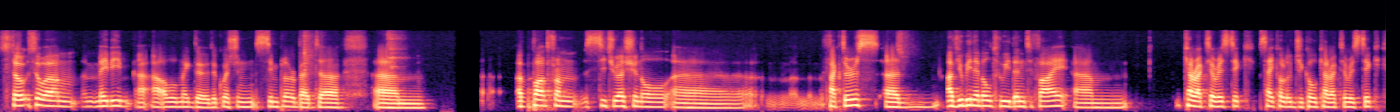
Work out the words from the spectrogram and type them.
so, so um, maybe uh, I will make the, the question simpler, but uh, um, apart from situational uh, factors, uh, have you been able to identify um, characteristic, psychological characteristic,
